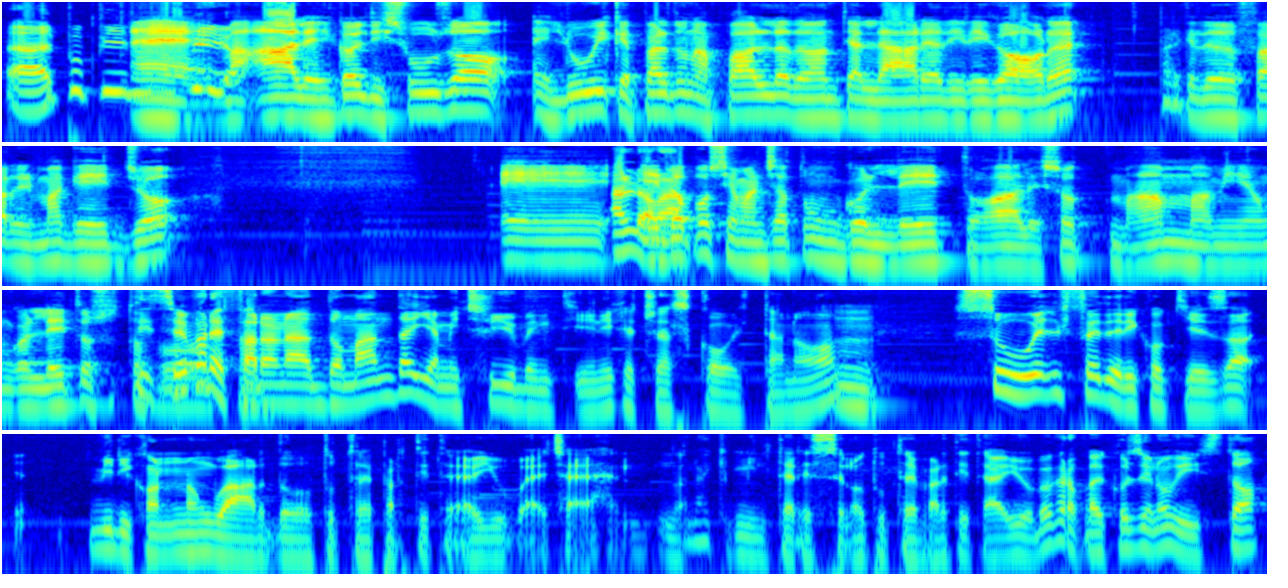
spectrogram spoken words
Ah, il pupino. Eh, ma Ale, il gol di Suso è lui che perde una palla davanti all'area di rigore perché deve fare il magheggio. E, Allora- e dopo si è mangiato un golletto, Ale. so- mamma mia, un golletto sotto Tizio, io vorrei fare una domanda agli amici juventini che ci ascoltano. Mm. Su il Federico Chiesa. Vi dico, non guardo tutte le partite a Juve, cioè non è che mi interessino tutte le partite a Juve, però qualcosina ho visto.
